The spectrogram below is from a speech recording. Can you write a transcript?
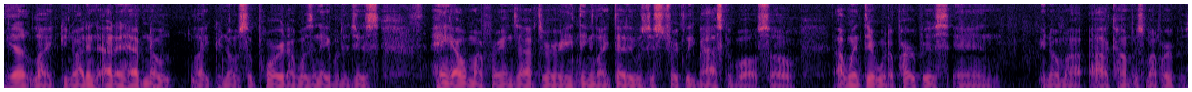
Yeah. like you know, I didn't I didn't have no like you know support. I wasn't able to just hang out with my friends after or anything like that. It was just strictly basketball. So I went there with a purpose, and you know, my I accomplished my purpose.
